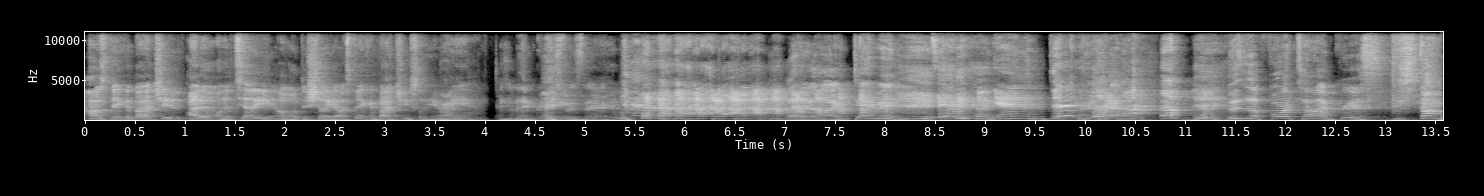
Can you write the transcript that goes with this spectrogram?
I was thinking about you. I didn't want to tell you. I wanted to show you I was thinking about you, so here I am. And then Chris was there, and you're like, "Damn it! Again? This is the fourth time, Chris." Stop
